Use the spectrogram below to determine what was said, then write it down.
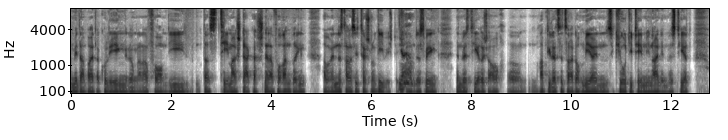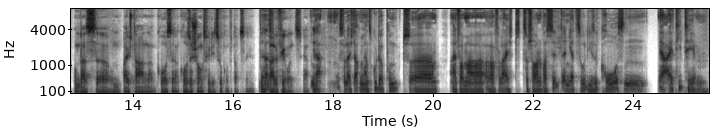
Mitarbeiter, Kollegen in irgendeiner Form, die das Thema stärker, schneller voranbringen. Aber am Ende des Tages ist die Technologie wichtig. Ja, ja. Und deswegen investiere ich auch, äh, habe die letzte Zeit auch mehr in Security-Themen hinein investiert, um das, äh, um ich da eine große, große Chance für die Zukunft auch sehe. Ja, Gerade für uns. Ja. ja, ist vielleicht auch ein ganz guter Punkt, äh, einfach mal äh, vielleicht zu schauen, was sind denn jetzt so diese großen ja, IT-Themen,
